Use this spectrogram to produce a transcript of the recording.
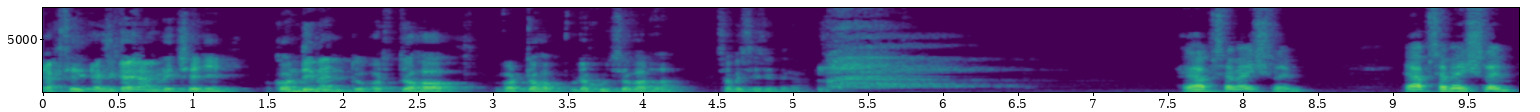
jak, se, jak říkají angličani, kondimentu, od toho, od toho dochucovadla. Co by si vybral? já přemýšlím. Já přemýšlím.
